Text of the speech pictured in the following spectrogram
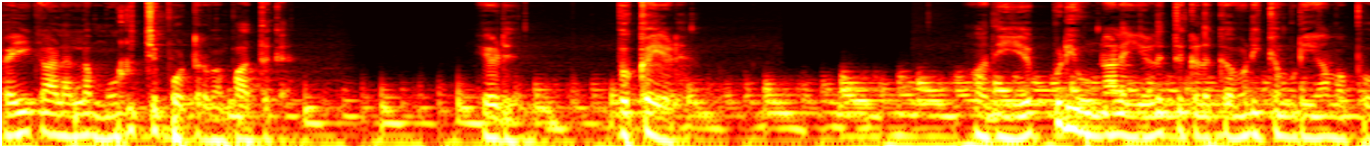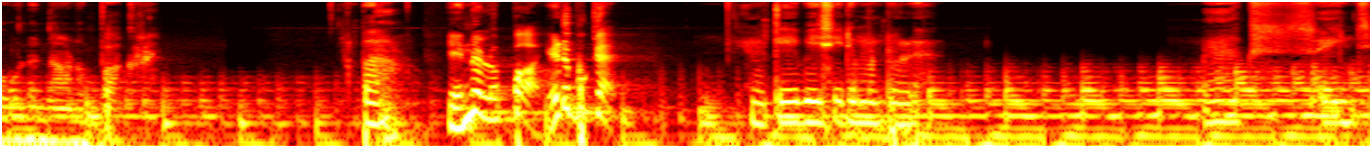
கை காலெல்லாம் முறிச்சு போட்டுருவேன் பார்த்துக்க எடு புக்கை எடு. அது எப்படி உன்னால் எழுத்துக்களை கவனிக்க முடியாமல் போகும்னு நானும் பார்க்குறேன் அப்பா. என்ன லொப்பா? எடு புக்கை. எனக்கு ஏபிசிடி மட்டும் இல்லை. Maths science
